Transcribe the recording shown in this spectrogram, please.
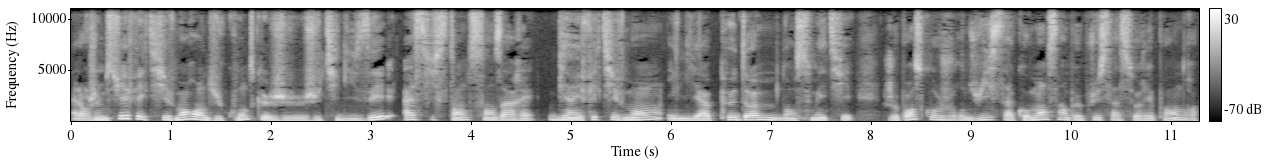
Alors je me suis effectivement rendu compte que j'utilisais assistante sans arrêt. Bien effectivement, il y a peu d'hommes dans ce métier. Je pense qu'aujourd'hui ça commence un peu plus à se répandre.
